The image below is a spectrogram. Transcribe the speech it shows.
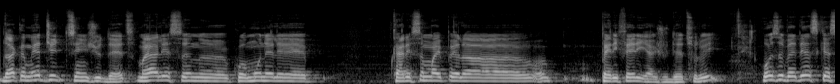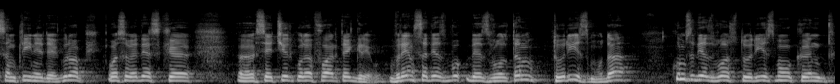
dacă mergeți în județ, mai ales în comunele care sunt mai pe la periferia județului, o să vedeți că sunt pline de gropi, o să vedeți că se circulă foarte greu. Vrem să dezvoltăm turismul, da? Cum să dezvolți turismul când uh,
